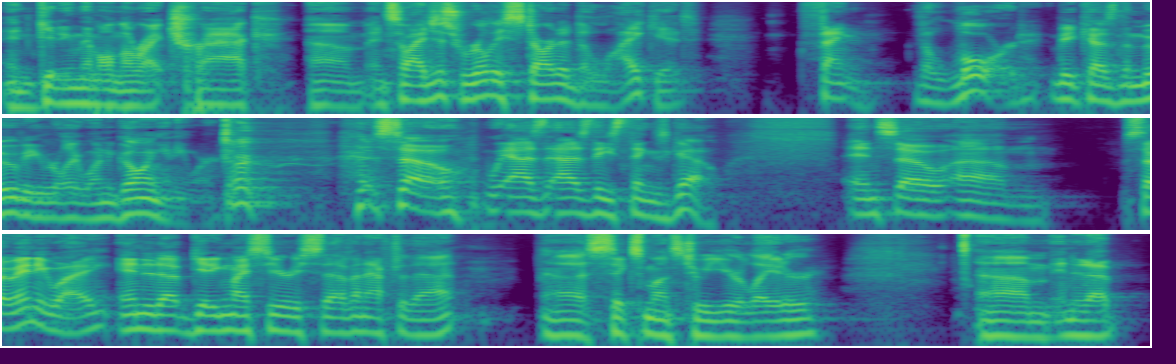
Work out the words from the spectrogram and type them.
and getting them on the right track. Um, and so I just really started to like it thank the Lord because the movie really wasn't going anywhere. so as as these things go, and so um, so anyway, ended up getting my Series Seven after that. Uh, six months to a year later, um, ended up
